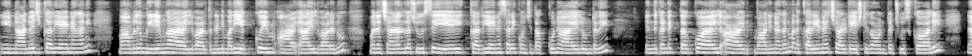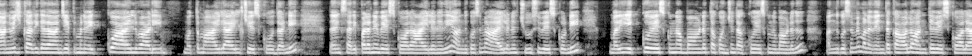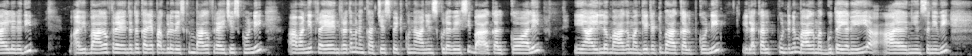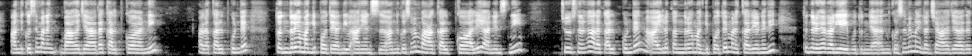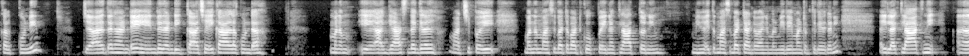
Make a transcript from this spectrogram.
ఈ నాన్ వెజ్ కర్రీ అయినా కానీ మామూలుగా మీడియంగా ఆయిల్ వాడతానండి. మరీ ఎక్కువ ఏం ఆయిల్ వాడను. మన ఛానల్‌లో చూస్తే ఏ కర్రీ అయినా సరే కొంచెం తక్కువనే ఆయిల్ ఉంటుంది ఎందుకంటే తక్కువ ఆయిల్ ఆయిల్ వాడినా కానీ మన కర్రీ అనేది చాలా టేస్ట్‌గా ఉంటుంది చూసుకోవాలి. నాన్ వెజ్ కర్రీ కదా అని చెప్పి మనం ఎక్కువ ఆయిల్ వాడి మొత్తం ఆయిల్ ఆయిల్ చేసుకోవద్దండి. దానికి సరిపడనే వేసుకోవాలి ఆయిల్ అనేది. అందుకోసమే ఆయిల్ అనేది చూసి వేసుకోండి. మరి ఎక్కువ వేసుకున్నా బాగుండదు. కొంచెం తక్కువ వేసుకున్నా బాగుండదు. అందుకోసమే మనం ఎంత కావాలో అంతే వేసుకోవాలి ఆయిల్ అనేది. అవి బాగా ఫ్రై అయిన తర్వాత కరివేపాకు కూడా వేసుకొని బాగా ఫ్రై చేసుకోండి. అవన్నీ ఫ్రై అయిన తర్వాత మనం కట్ చేసి పెట్టుకున్న ఆనియన్స్ కూడా వేసి బాగా కలుపుకోవాలి. ఈ ఆయిల్‌లో బాగా మగ్గేటట్టు బాగా కలుపుకోండి. ఇలా కలుపుకుంటేనే బాగా మగ్గుతాయి అనేవి ఆనియన్స్ అనేవి. అందుకోసం మనం బాగా జాగ్రత్తగా కలుపుకోవాలండి. అలా కలుపుకుంటే తొందరగా మగ్గిపోతాయండి ఆనియన్స్. అందుకోసమే బాగా కలుపుకోవాలి ఆనియన్స్‌ని. చూస్తున్నారుగా అలా కలుపుకుంటే ఆయిల్‌లో తొందరగా మగ్గిపోతే మన కర్రీ అనేది తొందరగా రెడీ అయిపోతుంది. అందుకోసమే మనం ఇలా చాలా జాగ్రత్తగా కలుపుకోండి. జాగ్రత్తగా అంటే ఏం లేదండి. కా చేయి కాలకుండా మనం ఆ గ్యాస్ దగ్గర మర్చిపోయి మనం మసిబట్ట పట్టుకోకపోయినా క్లాత్‌తోని మేమైతే మసిబట్ట అంటామండి. మరి మీరేమంటారు తెలియదు కానీ ఇలా క్లాత్‌ని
